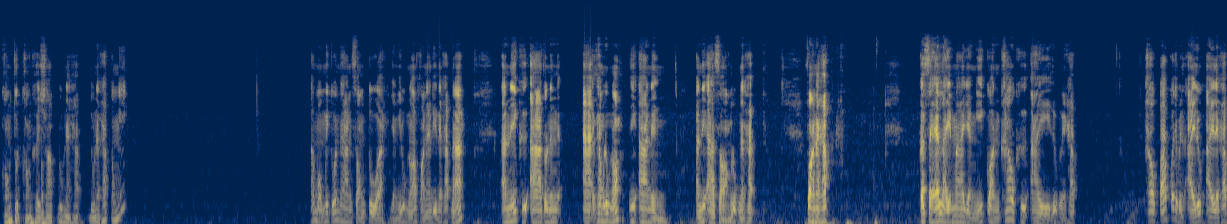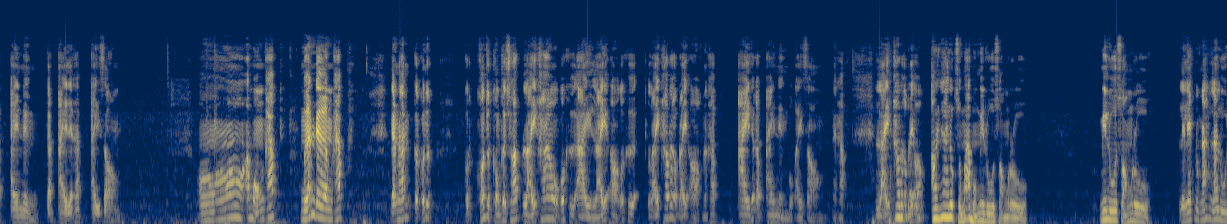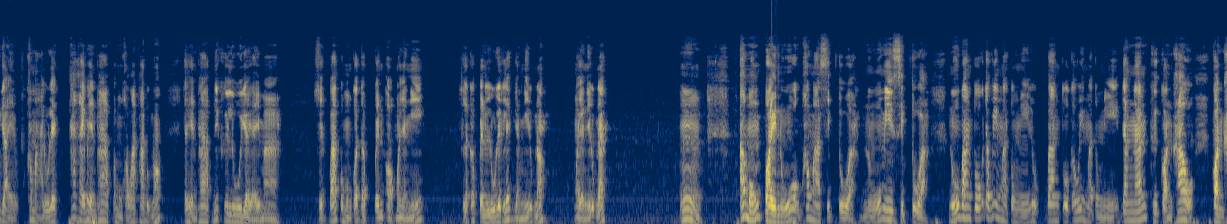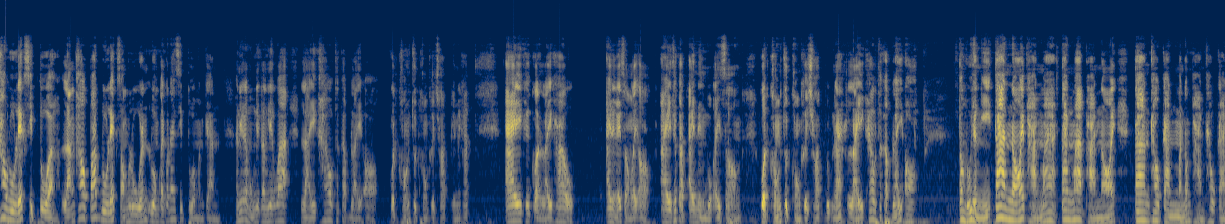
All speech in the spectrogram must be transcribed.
ของจุดของเคยช็อปลูกนะครับ ดูนะครับ ตรงนี้อาหมงมีตัวทานสองตัว อย่างนี้ลูกเนาะฟังนะดีนะครับนะ อันนี้คือ R ตัวหนึ่ง R ทำลูกเนาะนี่ R หนึ่งอันนี้ R สองลูกนะครับฟังนะครับ กระแสไหลมาอย่างนี้ก่อนเข้าคือ I ลูกนะครับ เข้าปั๊บก็จะเป็น I ลูก I เลยครับ I หนึ่งกับ I เลยครับ I สองอ๋ออาหมงครับ เหมือนเดิมครับ ดังนั้นกฎของจุดกฎของจุดของเคอร์ชอปไหลเข้าก็คือ I ไหลออกก็คือไหลเข้าเท่ากับไหลออกนะครับ I เท่ากับ I หนึ่งบวก I สองนะครับ ไหลเข้าเท่ากับไหลออก เอาง่ายๆลูกสมมติว่าอาหมงมีรูสองรู มีรูสองรู เล็กๆลูกนะ แล้วรูใหญ่เข้ามาหารูเล็ก ถ้าใครไม่เห็นภาพอาหมงขอวาดภาพลูกเนาะจะเห็นภาพนี่คือรูใหญ่ ๆ มา เสร็จปั๊บผมก็จะเป็นออกมาอย่างนี้ แล้วก็เป็นรูเล็ก ๆ อย่างนี้ลูกเนาะมาอย่างนี้ลูกนะ อืมอาหมงปล่อยหนูออกเข้ามาสิบตัว หนูมีสิบตัว หนูบางตัวก็จะวิ่งมาตรงนี้ลูก บางตัวก็วิ่งมาตรงนี้ ดังนั้นคือก่อนเข้า ก่อนเข้ารูเล็กสิบตัว หลังเข้าปั๊บรูเล็กสองรูนั้นรวมกันก็ได้สิบตัวเหมือนกัน อันนี้อาหมงเรียกกันเรียกว่าไหลเข้าเท่ากับไหลออก กฎของจุดของเคอร์ชอปเห็นไหมครับ I คือก่อนไหลเข้า I หนึ่ง I สองไหลออก I เท่ากับ I หนึ่งบวก I สองกฎของจุดของเคอร์ชอปลูกนะ ไหลเข้าเท่ากับไหลออก ต้องรู้อย่างนี้ ต้านน้อยผ่านมาก ต้านมากผ่านน้อย ต้านเท่ากัน มันต้องผ่านเท่ากัน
